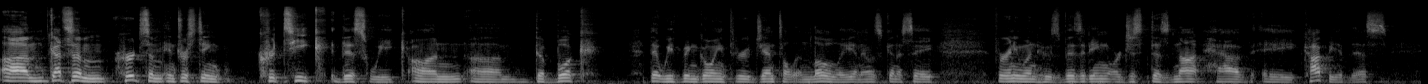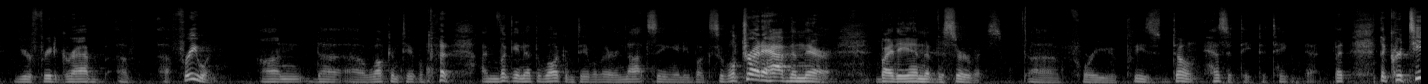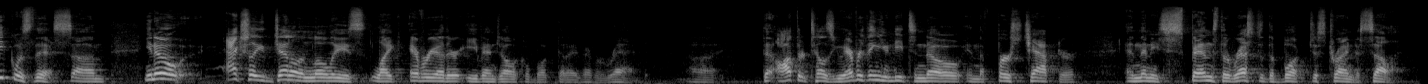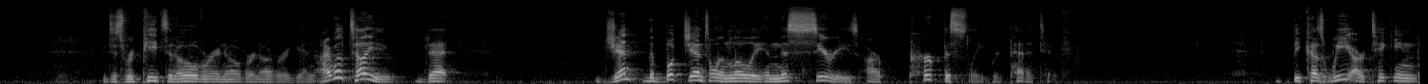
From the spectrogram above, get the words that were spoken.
Um, got some, heard some interesting critique this week on um, the book that we've been going through, Gentle and Lowly. And I was going to say, for anyone who's visiting or just does not have a copy of this, you're free to grab a, a free one on the uh, welcome table. But I'm looking at the welcome table there and not seeing any books. So we'll try to have them there by the end of the service uh, for you. Please don't hesitate to take that. But the critique was this um, you know, actually, Gentle and Lowly is like every other evangelical book that I've ever read. Uh, the author tells you everything you need to know in the first chapter, and then he spends the rest of the book just trying to sell it. He just repeats it over and over and over again. I will tell you that gent- the book Gentle and Lowly in this series are purposely repetitive because we are taking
